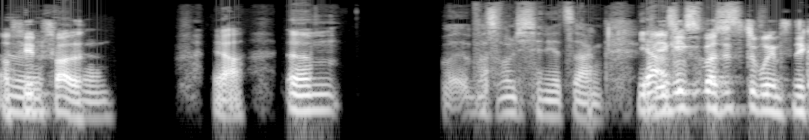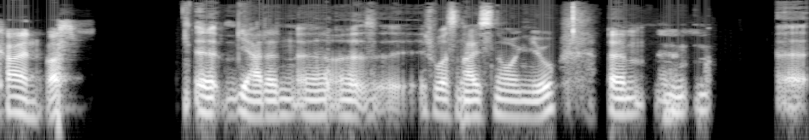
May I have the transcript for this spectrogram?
Auf Äh, jeden Fall. Ja. ja. Ähm, was wollte ich denn jetzt sagen? Ja, Mir also, gegenüber sitzt übrigens Nick Hein. Was? äh, ja, dann äh, it was nice knowing you. Ähm, Ja. äh,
